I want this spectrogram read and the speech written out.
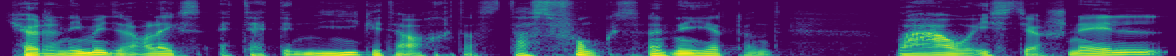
ich höre dann immer wieder, Alex, ich hätte nie gedacht, dass das funktioniert. Und wow, ist ja schnell,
